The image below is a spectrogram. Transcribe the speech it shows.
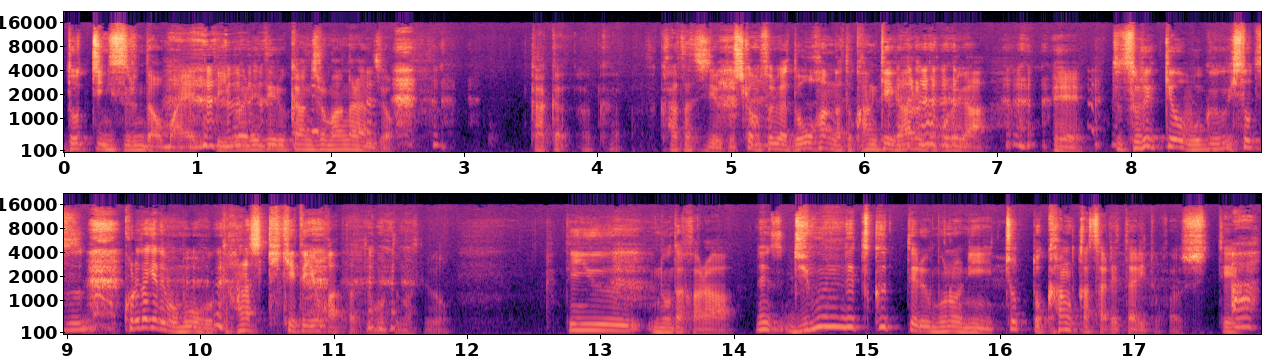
どっちにするんだお前って言われてる感じの漫画なんですよ。かかか形で言うと。しかもそれが同版画と関係があるんだ、これが。ええそれ今日僕一つ、これだけでももう話聞けてよかったと思ってますけど。っていうのだから、ね、自分で作ってるものにちょっと感化されたりとかして、あ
